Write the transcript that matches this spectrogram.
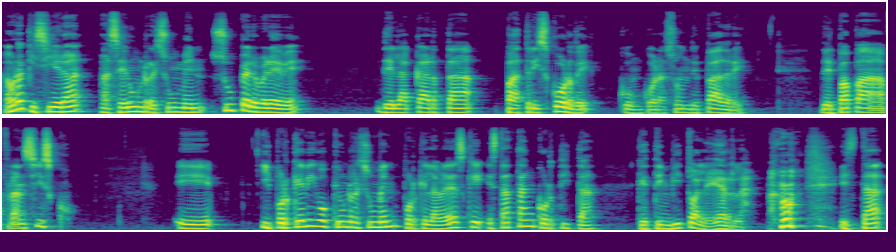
Ahora quisiera hacer un resumen súper breve de la carta Patris Corde, con corazón de padre, del Papa Francisco. Eh, ¿Y por qué digo que un resumen? Porque la verdad es que está tan cortita que te invito a leerla. está,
